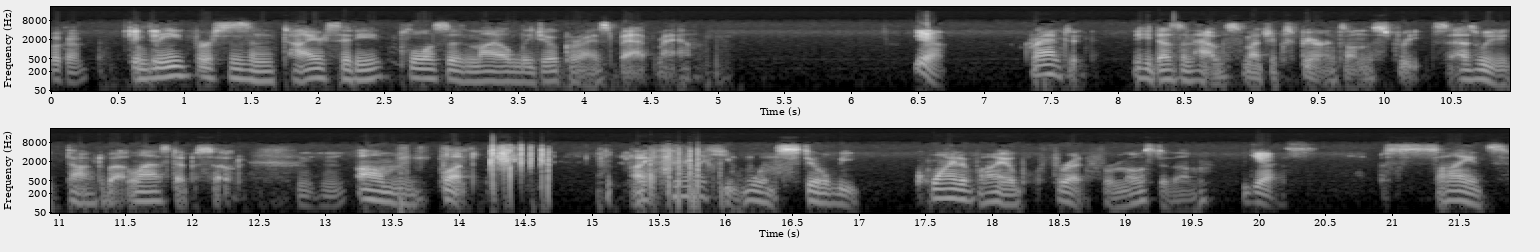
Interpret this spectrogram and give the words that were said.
Okay. The. League versus an entire city plus a mildly Jokerized Batman. Yeah. Granted, he doesn't have as much experience on the streets as we talked about last episode. hmm Um, but I feel like he would still be quite a viable threat for most of them. Yes. Besides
